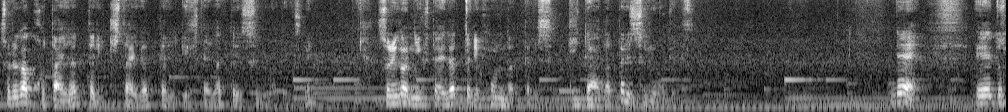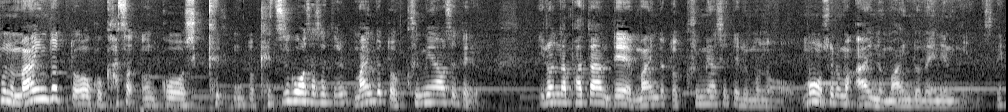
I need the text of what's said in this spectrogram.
それが固体だったり気体だったり液体だったりするわけですね。それが肉体だったり本だったりギターだったりするわけです。で、えーと、そのマインドットをこうかさこう結合させてるマインドットを組み合わせてる。いろんなパターンでマインドと組み合わせてるものもそれも愛のマインドのエネルギーなんですね。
